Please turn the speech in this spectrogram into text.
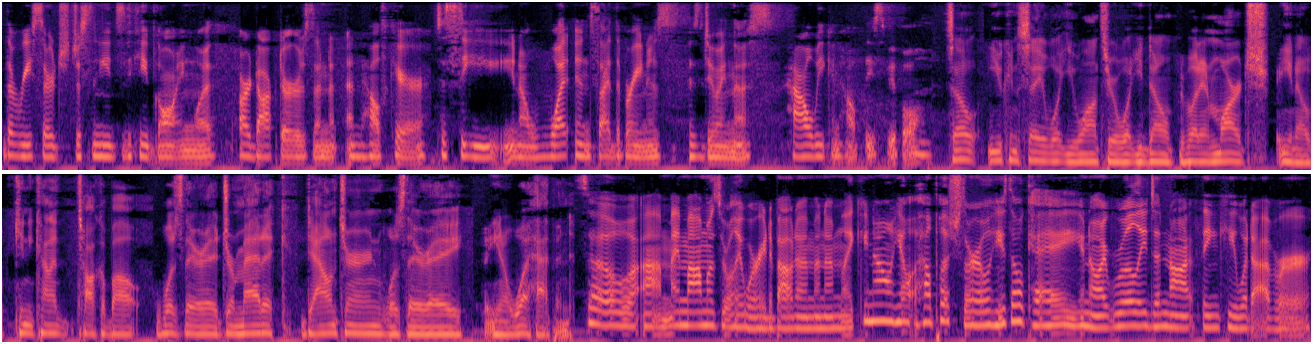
the research just needs to keep going with our doctors and and healthcare to see you know what inside the brain is is doing this how we can help these people. So you can say what you want to or what you don't, but in March, you know, can you kind of talk about was there a dramatic downturn? Was there a, you know, what happened? So um, my mom was really worried about him, and I'm like, you know, he'll, he'll push through. He's okay. You know, I really did not think he would ever,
